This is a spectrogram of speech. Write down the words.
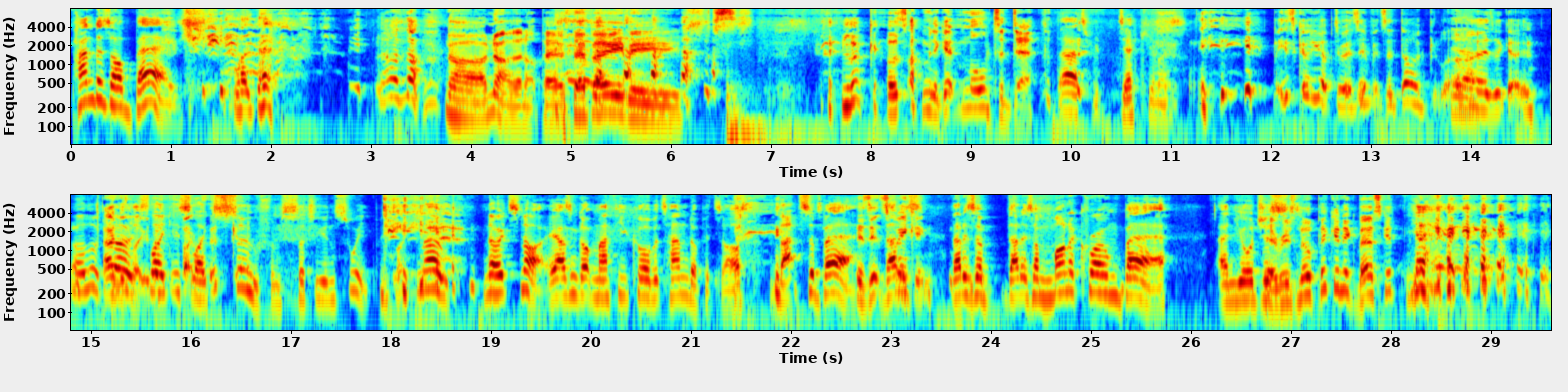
pandas are bears. like they're, No, no, no, no, they're not bears, they're babies. Look, girls, I'm going to get mauled to death. that's ridiculous. but he's going up to it as if it's a dog. Like, Yeah. oh, how's it going? Oh look, I'm no, just it's like the it's fuck's like this Soo from Sooty and Sweep. It's like, no, no, it's not. It hasn't got Matthew Corbett's hand up its arse. That's a bear. Is it That squeaking? that is a that is a monochrome bear, and you're just There is no picnic basket. yeah,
